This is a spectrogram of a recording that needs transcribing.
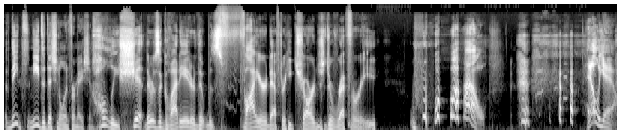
It needs needs additional information. Holy shit. There was a gladiator that was fired after he charged a referee. Wow. Hell yeah.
